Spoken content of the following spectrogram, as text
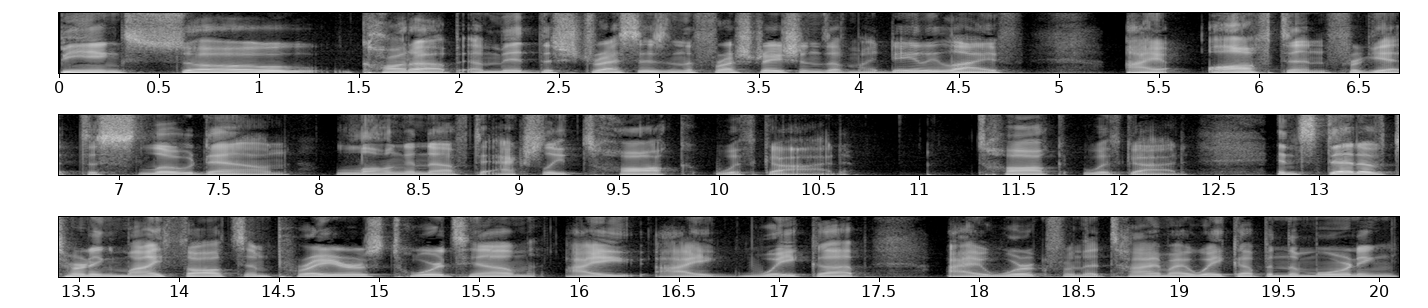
being so caught up amid the stresses and the frustrations of my daily life. I often forget to slow down long enough to actually talk with God. talk with God. Instead of turning my thoughts and prayers towards him, I I wake up, I work from the time I wake up in the morning,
